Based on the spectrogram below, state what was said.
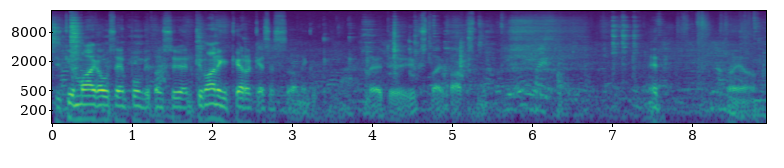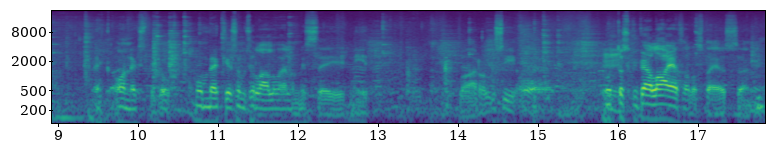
siis kyllä mä aika usein punkit on syönyt. Kyllä mä ainakin kerran kesässä on niin kuin, löytyy yksi tai kaksi. Mutta... Et, no joo. Ehkä onneksi niin kuin, mun mökki on sellaisella alueella, missä ei niitä vaarallisia ole. Mm. Mutta jos käy Laajasalosta jossain, niin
